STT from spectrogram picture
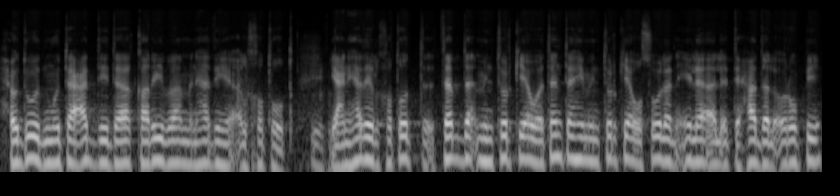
حدود متعددة قريبة من هذه الخطوط. يعني هذه الخطوط تبدأ من تركيا وتنتهي من تركيا وصولا إلى الاتحاد الأوروبي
